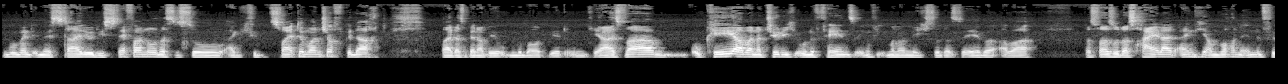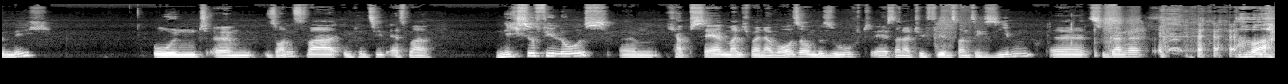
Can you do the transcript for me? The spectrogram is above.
Im Moment im Estadio di Stefano. Das ist so eigentlich für die zweite Mannschaft gedacht, weil das Bernabeu umgebaut wird. Und ja, es war okay, aber natürlich ohne Fans irgendwie immer noch nicht so dasselbe. Aber das war so das Highlight eigentlich am Wochenende für mich. Und ähm, sonst war im Prinzip erstmal nicht so viel los. Ähm, ich habe Sam manchmal in der Warzone besucht. Er ist dann natürlich 24-7 äh, zugange. aber,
